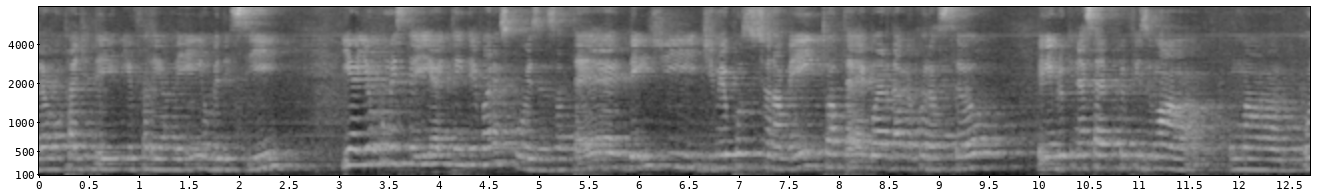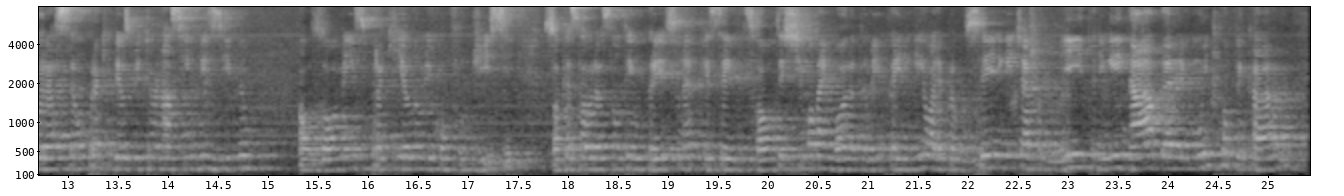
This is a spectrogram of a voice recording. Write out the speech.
era a vontade dele, eu falei amém, obedeci. E aí eu comecei a entender várias coisas, até desde de meu posicionamento até guardar meu coração. Eu lembro que nessa época eu fiz uma, uma oração para que Deus me tornasse invisível aos homens, para que eu não me confundisse. Só que essa oração tem um preço, né? Porque você, sua autoestima vai embora também, porque aí ninguém olha para você, ninguém te acha bonita, ninguém nada, é muito complicado,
